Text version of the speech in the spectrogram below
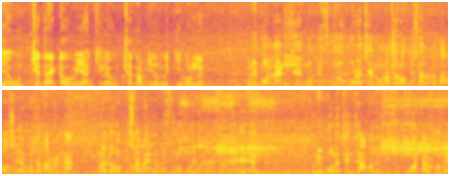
যে উচ্ছেদের একটা অভিযান ছিল উচ্ছেদ অভিযানে কি বললেন? উনি বললেন যে নোটিশগুলো করেছেন ওনাদের অফিসার ওটা তার অস্বীকার করতে পারবেন না। ওনাদের অফিসাররাই নোটিশগুলো করেছেন এইখানে। উনি বলেছেন যে আমাদের কিছু কোয়ার্টার হবে।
